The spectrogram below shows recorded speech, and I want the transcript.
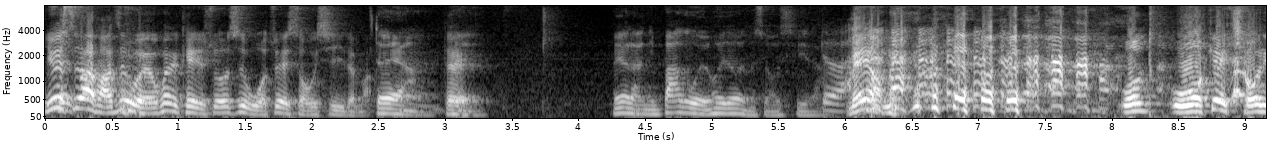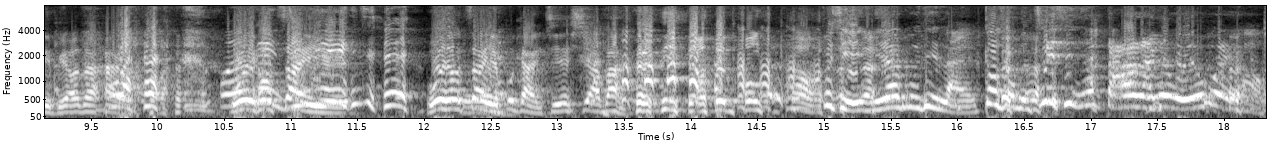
因为司法法制委员会可以说是我最熟悉的嘛。对啊，对对，没有啦，你八个委员会都很熟悉啦。对啊？没有，没有，我我可以求你不要再害我，我以后再也我以后再也不敢接下班和医疗的通告。不行，你要固定来，告诉我们这次你要打哪个委员会？好，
